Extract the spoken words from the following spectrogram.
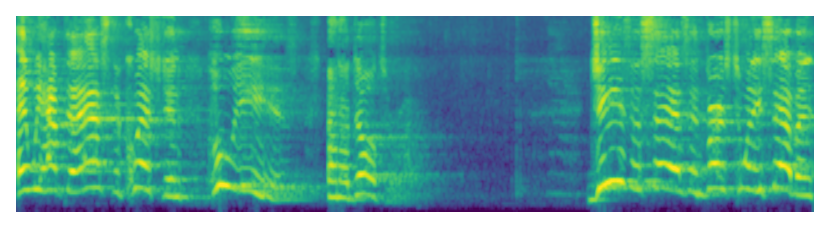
And we have to ask the question who is an adulterer. Jesus says in verse 27,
